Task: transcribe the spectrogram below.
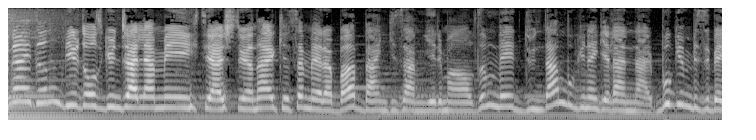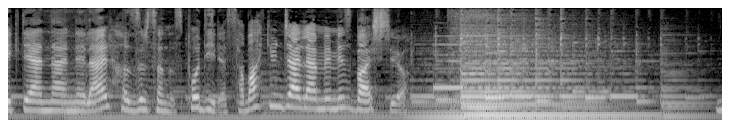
Günaydın. Bir doz güncellenmeye ihtiyaç duyan herkese merhaba. Ben Gizem yerimi aldım ve dünden bugüne gelenler, bugün bizi bekleyenler neler? Hazırsanız Podi ile sabah güncellenmemiz başlıyor.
